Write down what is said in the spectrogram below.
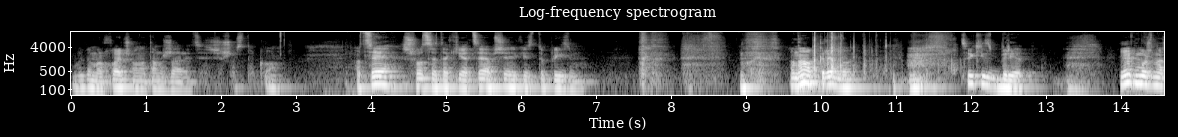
Будемо рахувати, що воно там жариться, чи щось такого. Оце, що це таке? Це взагалі якийсь тупизм. Воно окремо. Це якийсь бред. Як можна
